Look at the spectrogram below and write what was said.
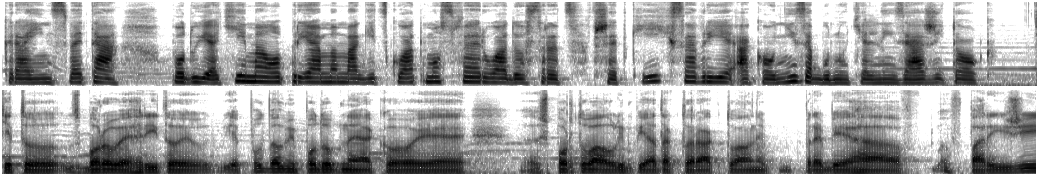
krajín sveta. Podujatie malo priam magickú atmosféru a do srdc všetkých sa vrie ako nezabudnutelný zážitok. Tieto zborové hry to je, je veľmi podobné ako je športová olimpiáda, ktorá aktuálne prebieha v, v Paríži.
